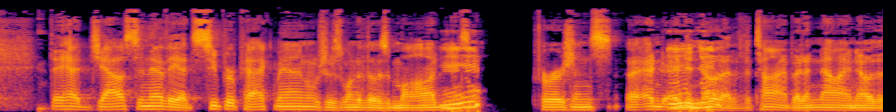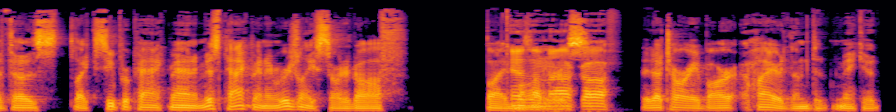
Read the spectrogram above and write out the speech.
they had Joust in there. They had Super Pac Man, which was one of those mod Mhm. versions. I, I didn't know that at the time, but now I know that those like Super Pac Man and Miss Pac Man originally started off by As a knockoff. That Atari bar hired them to make it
